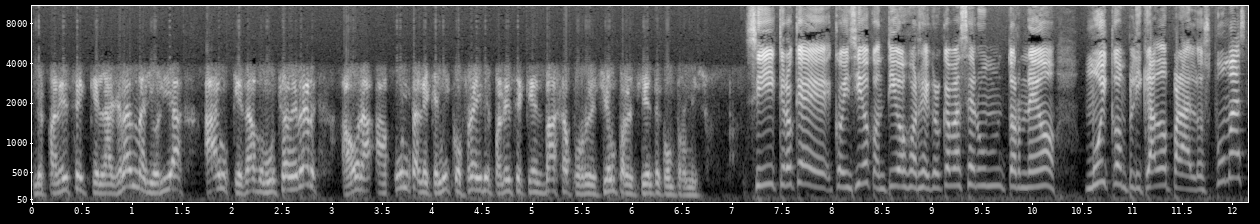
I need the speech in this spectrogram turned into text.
me parece que la gran mayoría han quedado mucho a deber. Ahora apúntale que Nico Freire parece que es baja por lesión para el siguiente compromiso. Sí, creo que coincido contigo, Jorge. Creo que va a ser un torneo muy complicado para los Pumas.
